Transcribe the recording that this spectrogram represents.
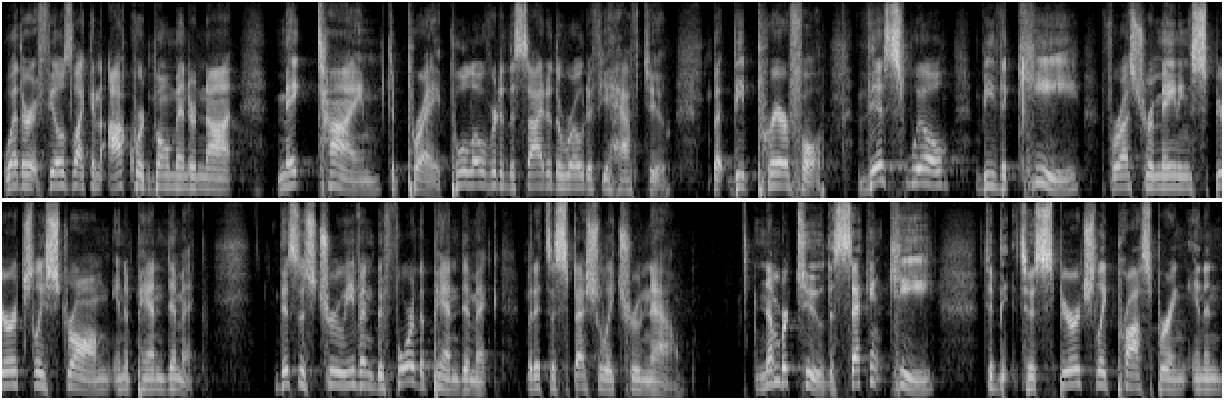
whether it feels like an awkward moment or not, make time to pray. Pull over to the side of the road if you have to, but be prayerful. This will be the key for us remaining spiritually strong in a pandemic. This is true even before the pandemic, but it's especially true now. Number two, the second key to, be, to spiritually prospering in a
